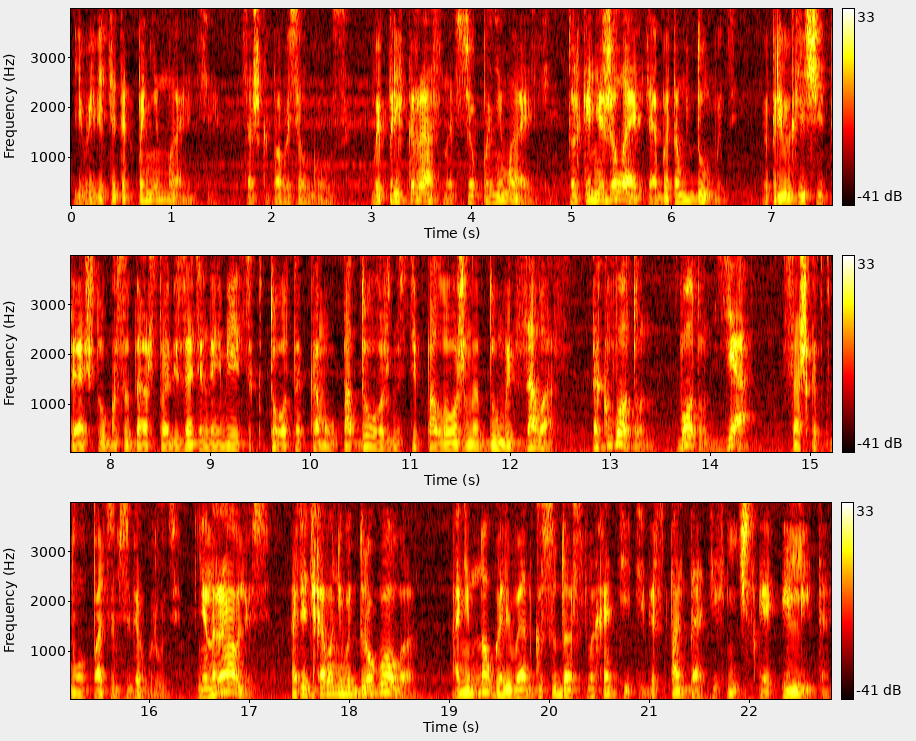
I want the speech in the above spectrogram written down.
И вы ведь это понимаете. Сашка повысил голос. Вы прекрасно все понимаете, только не желаете об этом думать. Вы привыкли считать, что у государства обязательно имеется кто-то, кому по должности положено думать за вас. Так вот он, вот он, я. Сашка ткнул пальцем себе в грудь. Не нравлюсь? Хотите кого-нибудь другого? А немного ли вы от государства хотите, господа техническая элита?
